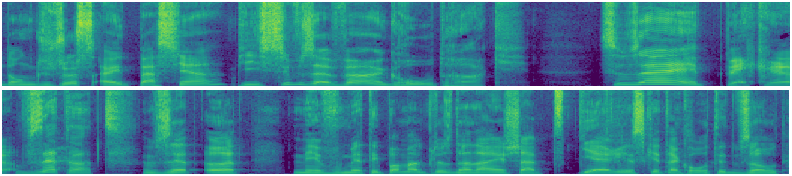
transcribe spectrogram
Donc, juste être patient. Puis si vous avez un gros troc, si vous avez un pick-up, Vous êtes hot. vous êtes hot, mais vous mettez pas mal plus de neige à la petite Yaris qui est à côté de vous autres.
